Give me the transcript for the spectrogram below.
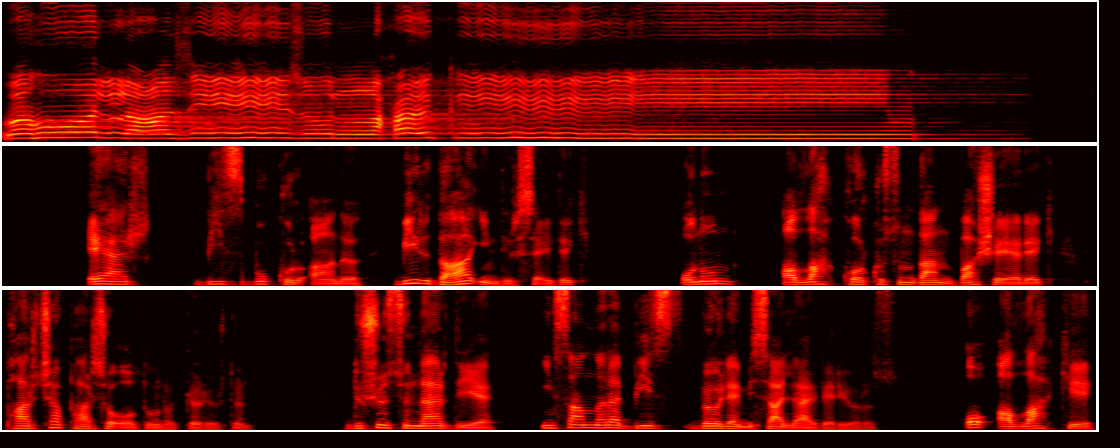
وهو العزيز الحكيم Eğer biz bu Kur'an'ı bir dağa indirseydik, onun Allah korkusundan baş eğerek parça parça olduğunu görürdün. Düşünsünler diye insanlara biz böyle misaller veriyoruz. O Allah ki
